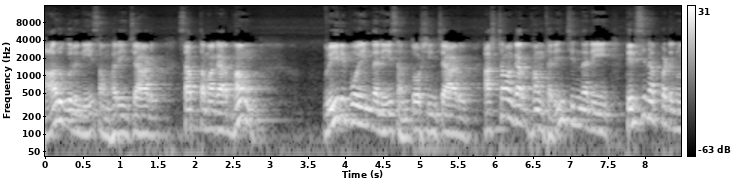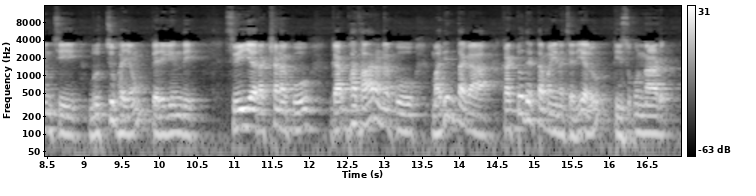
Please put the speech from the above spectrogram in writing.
ఆరుగురిని సంహరించాడు. సప్తమ గర్భం వ్రీలిపోయిందని సంతోషించాడు. అష్టమ గర్భం ధరించిందని తెలిసినప్పటి నుంచి మృత్యుభయం పెరిగింది. స్వీయ రక్షణకు గర్భధారణకు మరింతగా కట్టుదిట్టమైన చర్యలు తీసుకున్నాడు.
